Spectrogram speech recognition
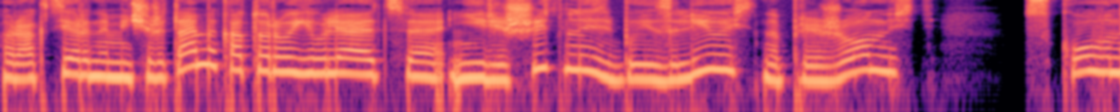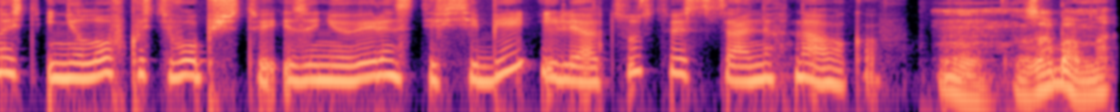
характерными чертами которого являются нерешительность, боязливость, напряженность, скованность и неловкость в обществе из-за неуверенности в себе или отсутствия социальных навыков. М, забавно.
